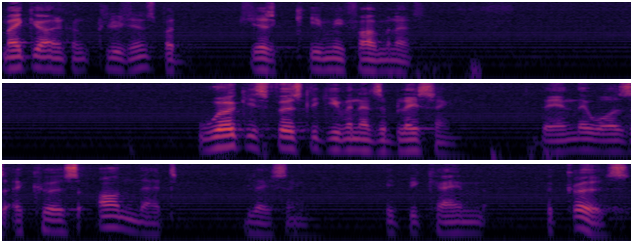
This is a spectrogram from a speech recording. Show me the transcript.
make your own conclusions, but just give me five minutes. Work is firstly given as a blessing. Then there was a curse on that blessing. It became a curse.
